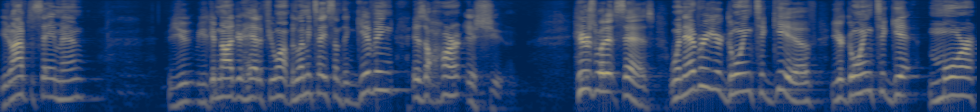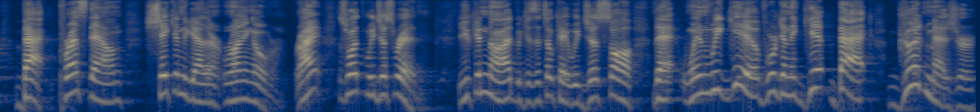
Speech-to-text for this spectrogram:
You don't have to say amen. You, you can nod your head if you want, but let me tell you something. Giving is a heart issue. Here's what it says Whenever you're going to give, you're going to get more back. Pressed down, shaken together, running over, right? That's what we just read. You can nod because it's okay. We just saw that when we give, we're going to get back good measure,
